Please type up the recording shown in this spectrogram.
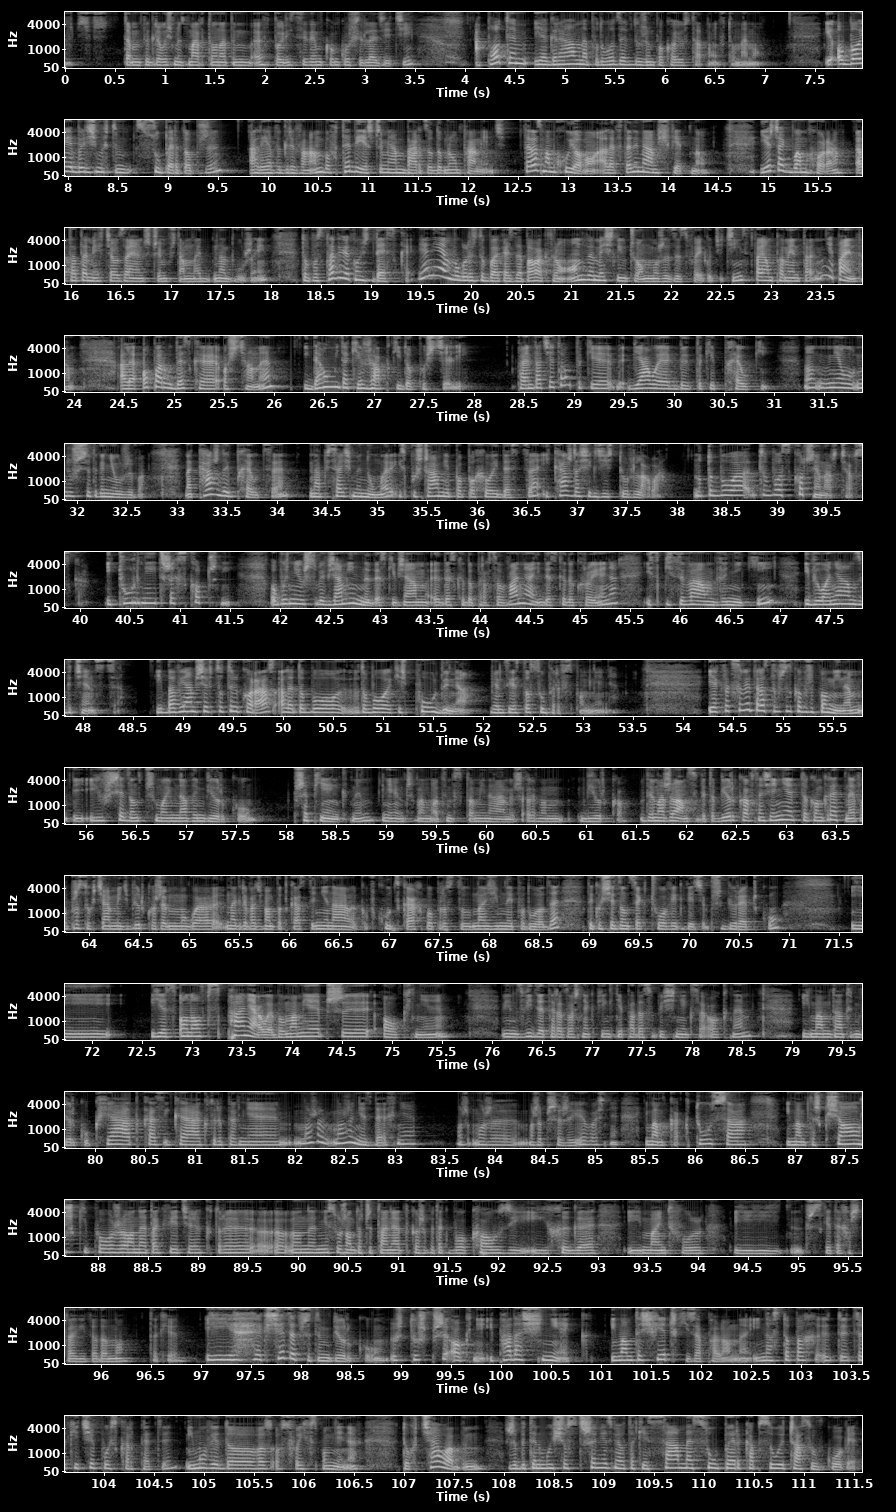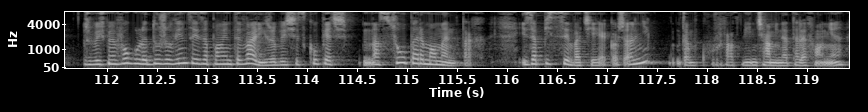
tam wygrałyśmy z Martą na tym policyjnym konkursie dla dzieci. A potem ja grałam na podłodze w dużym pokoju z tatą w to memo. I oboje byliśmy w tym super dobrzy, ale ja wygrywałam, bo wtedy jeszcze miałam bardzo dobrą pamięć. Teraz mam chujową, ale wtedy miałam świetną. I jeszcze jak byłam chora, a tata mnie chciał zająć czymś tam na, na dłużej, to postawił jakąś deskę. Ja nie wiem w ogóle, czy to była jakaś zabawa, którą on wymyślił, czy on może ze swojego dzieciństwa ją pamięta, nie pamiętam. Ale oparł deskę o ścianę i dał mi takie żabki do pościeli. Pamiętacie to? Takie białe, jakby takie pchełki. No, nie, już się tego nie używa. Na każdej pchełce napisaliśmy numer i spuszczałam je po pochyłej desce i każda się gdzieś turlała. No to była, to była skocznia narciarska. I turniej trzech skoczni. Bo później już sobie wziąłam inne deski. Wziąłam deskę do prasowania i deskę do krojenia i spisywałam wyniki i wyłaniałam zwycięzcę. I bawiłam się w to tylko raz, ale to było, to było jakieś pół dnia, więc jest to super wspomnienie. Jak tak sobie teraz to wszystko przypominam i już siedząc przy moim nowym biurku, przepięknym, nie wiem czy mam o tym wspominałam już, ale mam biurko. Wymarzyłam sobie to biurko, w sensie nie to konkretne, po prostu chciałam mieć biurko, żebym mogła nagrywać wam podcasty nie na, w kuckach, po prostu na zimnej podłodze, tylko siedząc jak człowiek, wiecie, przy biureczku. I jest ono wspaniałe, bo mam je przy oknie, więc widzę teraz właśnie, jak pięknie pada sobie śnieg za oknem. I mam na tym biurku kwiatka z Ikea, który pewnie może, może nie zdechnie, może, może, może przeżyję właśnie. I mam kaktusa, i mam też książki położone, tak wiecie, które one nie służą do czytania, tylko żeby tak było cozy i hygge i mindful i wszystkie te hasztagi, wiadomo, takie. I jak siedzę przy tym biurku, już tuż przy oknie i pada śnieg, i mam te świeczki zapalone i na stopach y, takie ciepłe skarpety i mówię do Was o swoich wspomnieniach, to chciałabym, żeby ten mój siostrzeniec miał takie same super kapsuły czasu w głowie żebyśmy w ogóle dużo więcej zapamiętywali, żeby się skupiać na super momentach i zapisywać je jakoś, ale nie tam kurwa zdjęciami na telefonie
